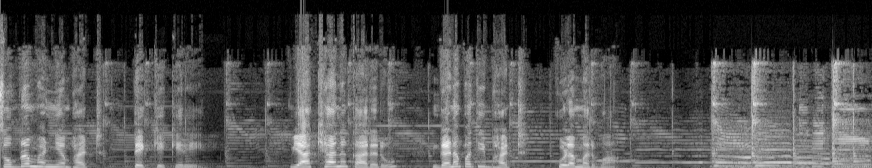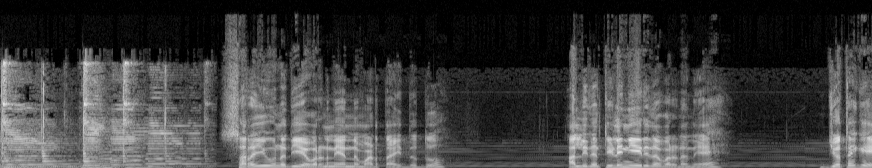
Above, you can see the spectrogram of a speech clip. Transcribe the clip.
ಸುಬ್ರಹ್ಮಣ್ಯ ಭಟ್ ತೆಕ್ಕೆಕೆರೆ. ವ್ಯಾಖ್ಯಾನಕಾರರು ಗಣಪತಿ ಭಟ್, ಕುಳಮರ್ವ. ಸರಯೂ ನದಿಯ ವರ್ಣನೆಯನ್ನು ಮಾಡ್ತಾ ಇದ್ದದ್ದು. ಅಲ್ಲಿನ ತಿಳಿನೀರಿನ ವರ್ಣನೆ. ಜೊತೆಗೆ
